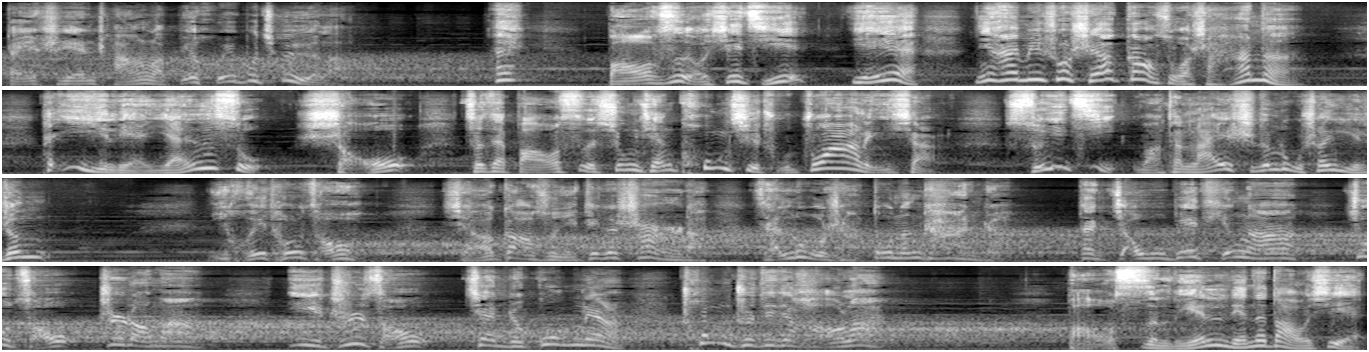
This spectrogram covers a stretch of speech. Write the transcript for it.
待时间长了，别回不去了。”哎。宝四有些急，爷爷，您还没说是要告诉我啥呢？他一脸严肃，手则在宝四胸前空气处抓了一下，随即往他来时的路上一扔。你回头走，想要告诉你这个事儿的，在路上都能看着，但脚步别停啊，就走，知道吗？一直走，见着光亮冲出去就好了。宝四连连的道谢，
